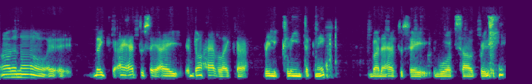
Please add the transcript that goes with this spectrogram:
I don't know, it, like I had to say, I don't have like a really clean technique but I have to say it works out pretty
